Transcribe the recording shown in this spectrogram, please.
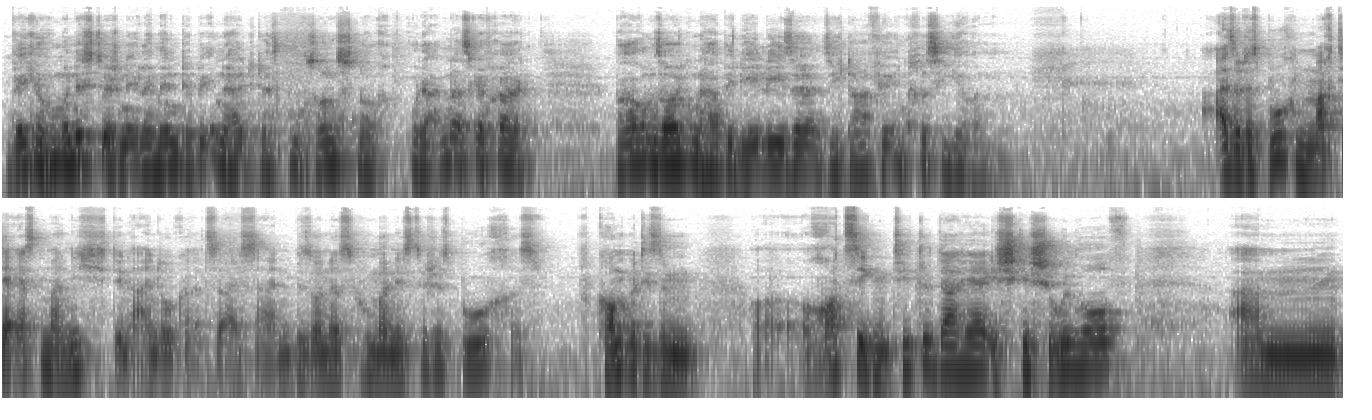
Welche humanistischen Elemente beinhaltet das Buch sonst noch? Oder anders gefragt, warum sollten HPD-Leser sich dafür interessieren? Also das Buch macht ja erstmal nicht den Eindruck, als sei es ein besonders humanistisches Buch. Es kommt mit diesem rotzigen Titel daher, Ich gehe Schulhof. Ähm,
